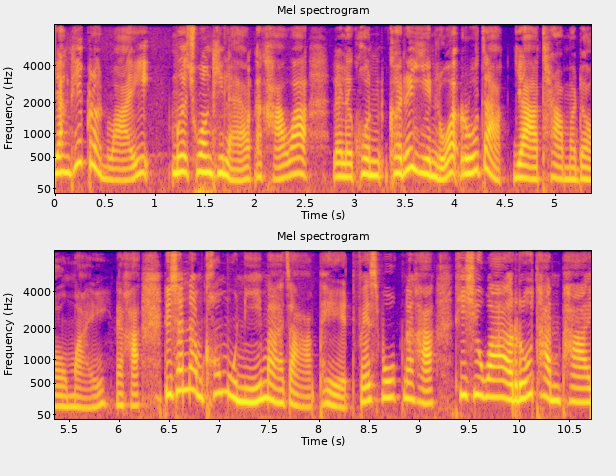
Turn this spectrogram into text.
อย่างที่เกริ่นไว้เมื่อช่วงที่แล้วนะคะว่าหลายๆคนเคยได้ยินหรือว่ารู้จักยาทรามาดอลไหมนะคะ ดิฉันนำข้อมูลนี้มาจากเพจ Facebook นะคะ ที่ชื่อว่ารู้ทันภัย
